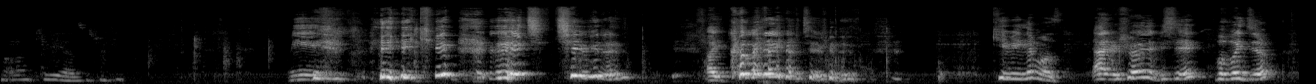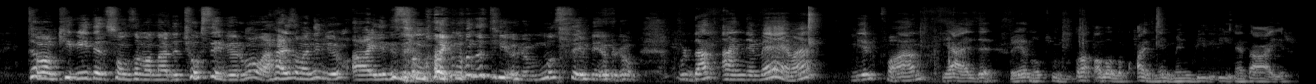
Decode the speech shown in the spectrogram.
Babam kivi yazdı çünkü. Bir, iki, üç, çevirin. Ay kameraya çevirin. Kiviyle muz. Yani şöyle bir şey, babacığım. Tamam kiviyi de son zamanlarda çok seviyorum ama her zaman ne diyorum? Ailenizin maymunu diyorum. Muz seviyorum. Buradan anneme hemen bir puan geldi. Şuraya notumuzu da alalım. Annemin bildiğine dair.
